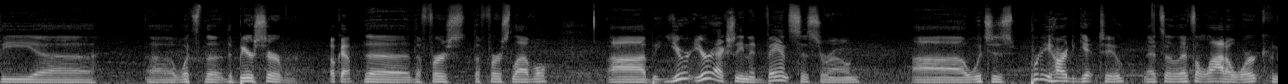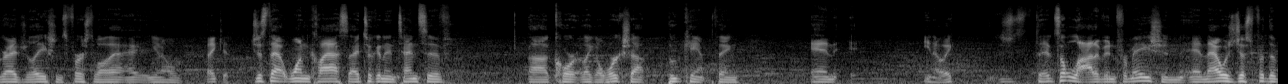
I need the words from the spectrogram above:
the uh, uh, what's the the beer server. Okay. the the first the first level. Uh, but you're you're actually an advanced cicerone, uh, which is pretty hard to get to. That's a that's a lot of work. Congratulations, first of all. I, you know, Thank you. just that one class. I took an intensive uh, court, like a workshop boot camp thing, and it- you know, it, it's a lot of information, and that was just for the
